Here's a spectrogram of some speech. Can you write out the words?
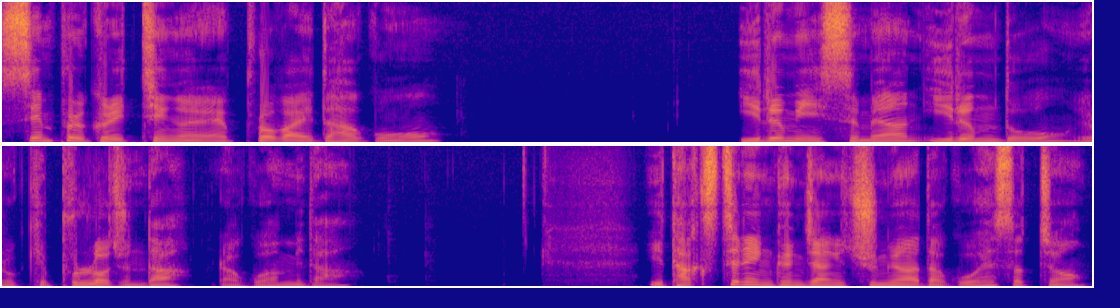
simple greeting을 provide 하고 이름이 있으면 이름도 이렇게 불러준다라고 합니다. 이 닥스트링 굉장히 중요하다고 했었죠.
